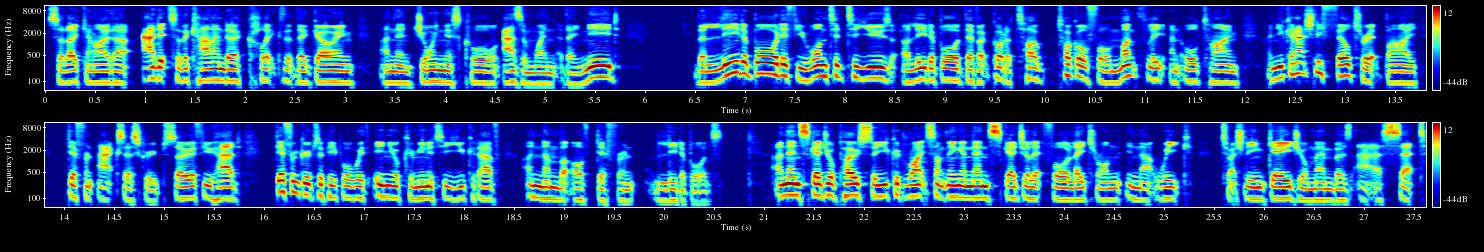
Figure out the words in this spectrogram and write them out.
So they can either add it to the calendar, click that they're going, and then join this call as and when they need. The leaderboard, if you wanted to use a leaderboard, they've got a toggle for monthly and all time, and you can actually filter it by different access groups. So if you had different groups of people within your community, you could have a number of different leaderboards. And then schedule posts, so you could write something and then schedule it for later on in that week to actually engage your members at a set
